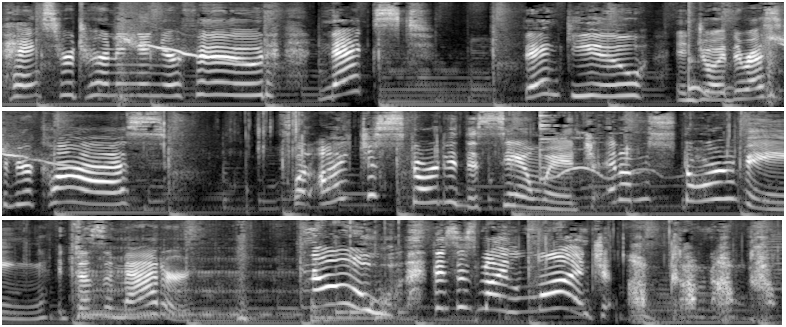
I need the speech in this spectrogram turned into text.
Thanks for turning in your food. Next! Thank you. Enjoy the rest of your class. But I just started the sandwich, and I'm starving. It doesn't matter. No! This is my lunch! Um, um, um, um.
